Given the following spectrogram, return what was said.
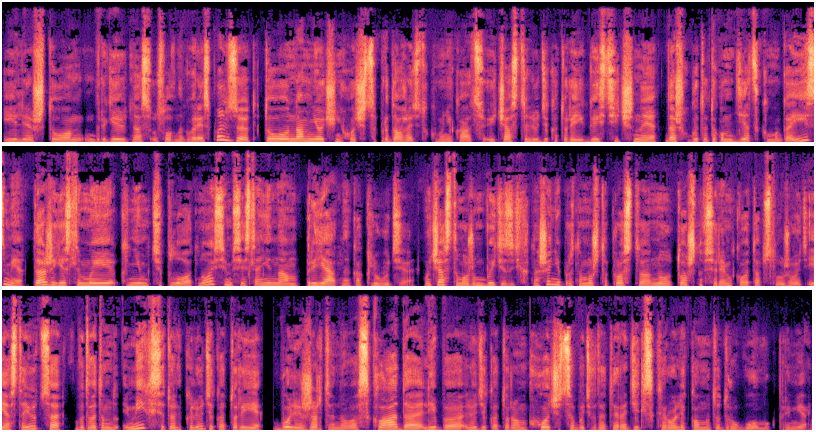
или что другие люди нас, условно говоря, используют, то нам не очень хочется продолжать эту коммуникацию. И часто люди, которые эгоистичные, даже в каком-то таком детском эгоизме, даже если мы к ним тепло относимся, если они нам приятны как люди, мы часто можем выйти из этих отношений, потому что просто, ну, тошно все время кого-то обслуживать. И остаются остаются вот в этом миксе только люди, которые более жертвенного склада, либо люди, которым хочется быть вот этой родительской роли кому-то другому, к примеру.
